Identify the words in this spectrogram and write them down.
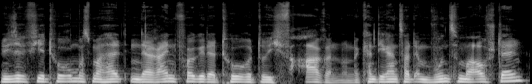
Und diese vier Tore muss man halt in der Reihenfolge der Tore durchfahren. Und dann kann die ganze Zeit im Wohnzimmer aufstellen.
